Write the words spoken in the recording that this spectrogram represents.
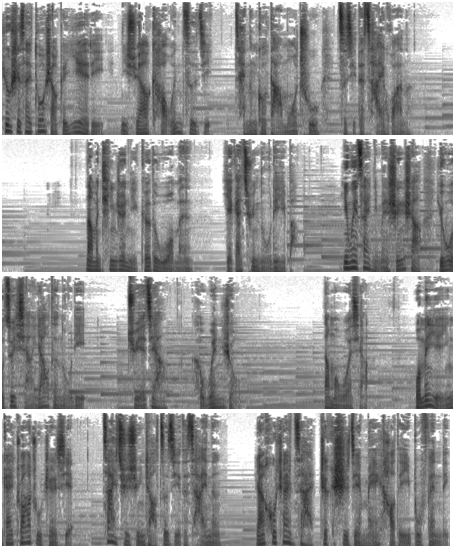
又是在多少个夜里，你需要拷问自己。才能够打磨出自己的才华呢。那么听着你歌的我们，也该去努力吧，因为在你们身上有我最想要的努力、倔强和温柔。那么我想，我们也应该抓住这些，再去寻找自己的才能，然后站在这个世界美好的一部分里。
